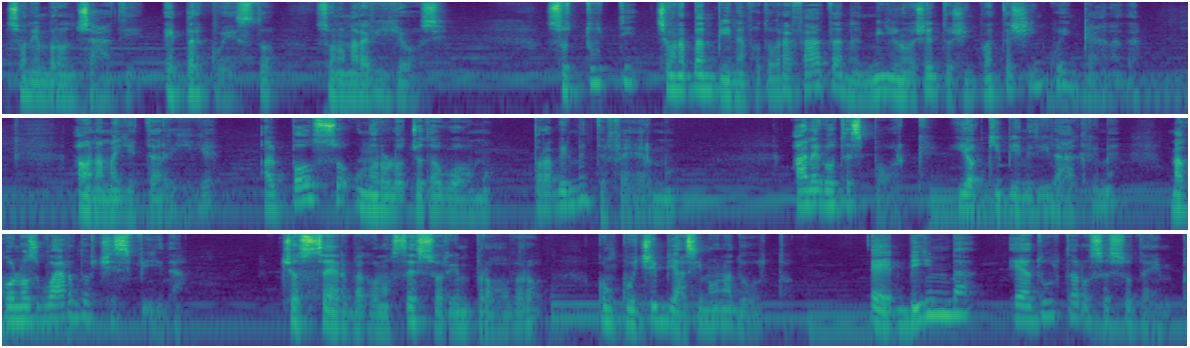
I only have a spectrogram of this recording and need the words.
sono imbronciati e per questo sono meravigliosi. Su tutti c'è una bambina fotografata nel 1955 in Canada. Ha una maglietta a righe, al polso un orologio da uomo, probabilmente fermo. Ha le gote sporche, gli occhi pieni di lacrime, ma con lo sguardo ci sfida. Ci osserva con lo stesso rimprovero con cui ci biasima un adulto. è bimba e adulta allo stesso tempo,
